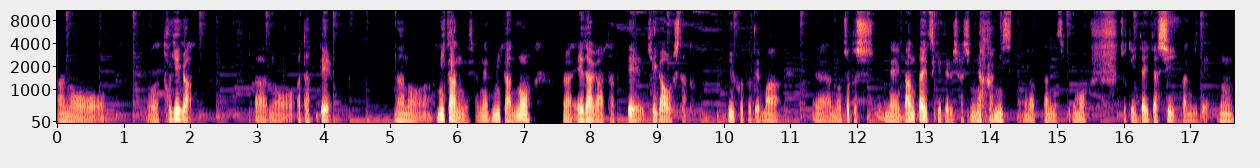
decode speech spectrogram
あのー、トゲが、あの、当たって、あの、みかんですよね。みかんの枝が当たって怪我をしたということで、まあ、あの、ちょっとね、眼帯つけてる写真なんか見せてもらったんですけども、ちょっと痛々しい感じで、うん。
